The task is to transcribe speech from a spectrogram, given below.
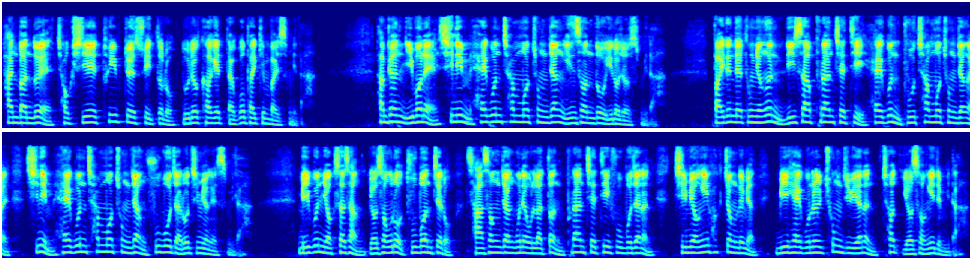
한반도에 적시에 투입될 수 있도록 노력하겠다고 밝힌 바 있습니다. 한편 이번에 신임 해군 참모총장 인선도 이뤄졌습니다. 바이든 대통령은 리사 프란체티 해군 부참모총장을 신임 해군 참모총장 후보자로 지명했습니다. 미군 역사상 여성으로 두 번째로 사성 장군에 올랐던 프란체티 후보자는 지명이 확정되면 미 해군을 총지휘하는 첫 여성이 됩니다.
